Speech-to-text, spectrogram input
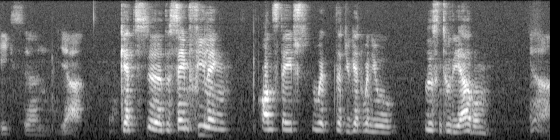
gigs and yeah. Get uh, the same feeling on stage with that you get when you listen to the album. Yeah.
